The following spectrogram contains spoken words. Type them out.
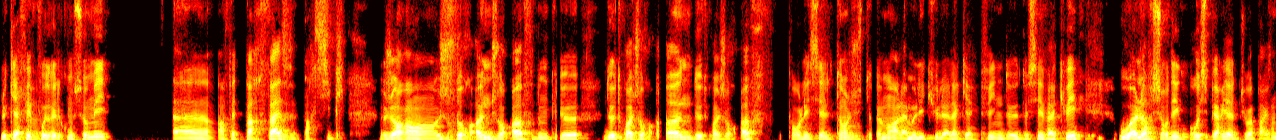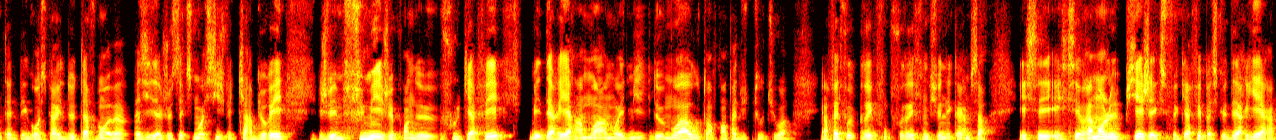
Le café, il mmh. faudrait le consommer euh, en fait par phase, par cycle, genre en jour on, jour off, donc 2-3 euh, jours on, 2-3 jours off, pour laisser le temps justement à la molécule, à la caféine de, s'évacuer, ou alors sur des grosses périodes, tu vois, par exemple, tu as des grosses périodes de taf, bon, bah, vas-y, je sais que ce mois-ci, je vais carburer, je vais me fumer, je vais prendre full café, mais derrière un mois, un mois et demi, deux mois, où tu n'en prends pas du tout, tu vois. Et en fait, il faudrait, fonctionner comme ça. Et c'est vraiment le piège avec ce café, parce que derrière,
